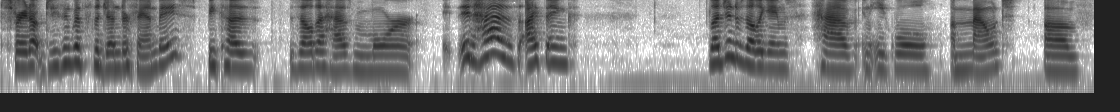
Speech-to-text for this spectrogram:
straight up do you think that's the gender fan base? Because Zelda has more it has I think Legend of Zelda games have an equal amount of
